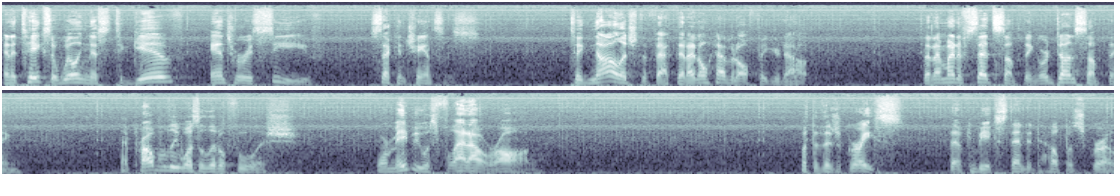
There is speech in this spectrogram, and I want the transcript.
and it takes a willingness to give and to receive second chances. To acknowledge the fact that I don't have it all figured out, that I might have said something or done something that probably was a little foolish, or maybe was flat out wrong. But that there's grace that can be extended to help us grow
